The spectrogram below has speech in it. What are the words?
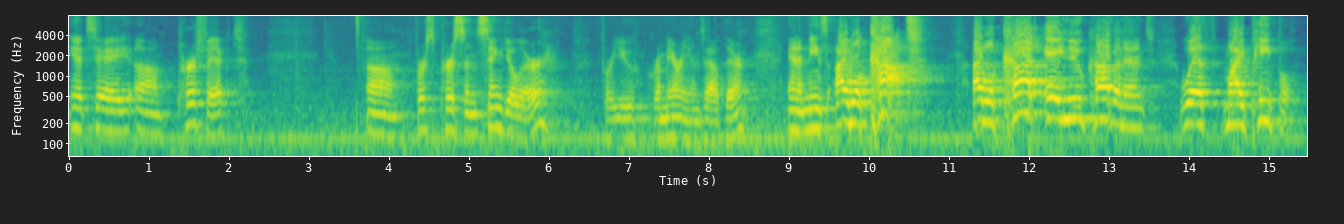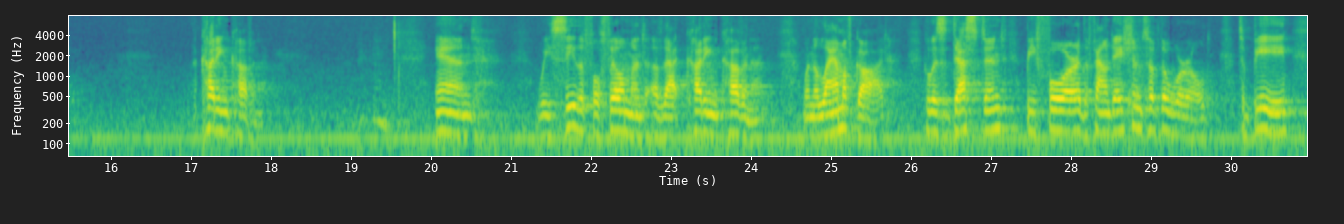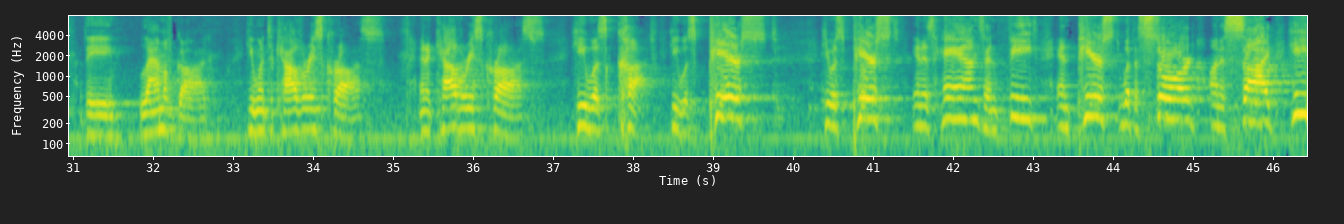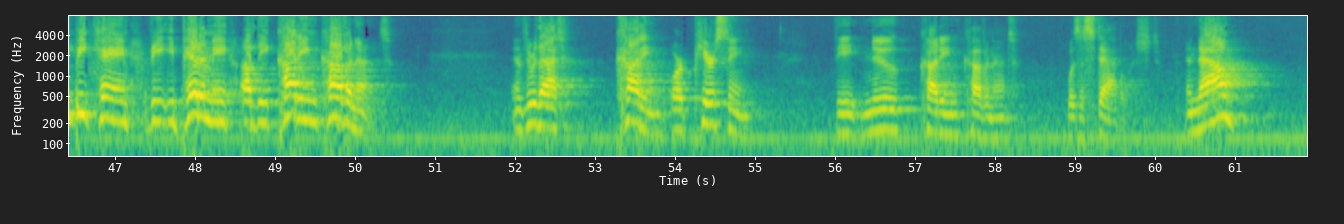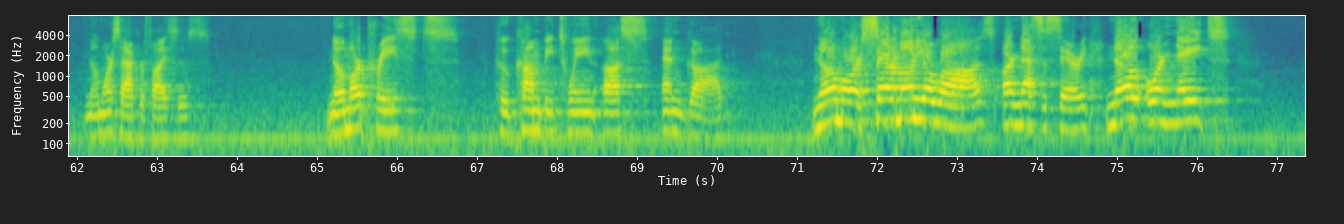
it's a um, perfect um, first person singular for you grammarians out there. And it means, I will cut. I will cut a new covenant with my people. The cutting covenant. And we see the fulfillment of that cutting covenant when the Lamb of God, who was destined before the foundations of the world to be the Lamb of God, he went to Calvary's cross. And at Calvary's cross, he was cut. He was pierced. He was pierced in his hands and feet and pierced with a sword on his side. He became the epitome of the cutting covenant. And through that cutting or piercing, the new cutting covenant was established. And now, no more sacrifices, no more priests who come between us and God. No more ceremonial laws are necessary. No ornate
